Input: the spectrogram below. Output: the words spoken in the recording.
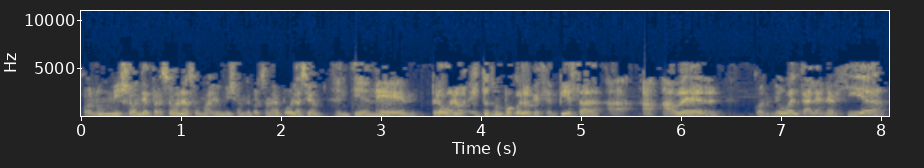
con un millón de personas o más de un millón de personas de población. Entiendo. Eh, pero bueno, esto es un poco lo que se empieza a, a, a ver con de vuelta la energía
